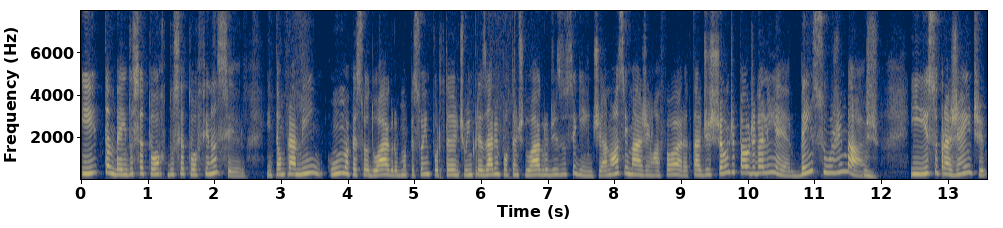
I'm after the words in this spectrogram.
e também do setor do setor financeiro. Então, para mim, uma pessoa do agro, uma pessoa importante, um empresário importante do agro diz o seguinte: a nossa imagem lá fora está de chão de pau de galinheiro, bem sujo embaixo. Hum. E isso para a gente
